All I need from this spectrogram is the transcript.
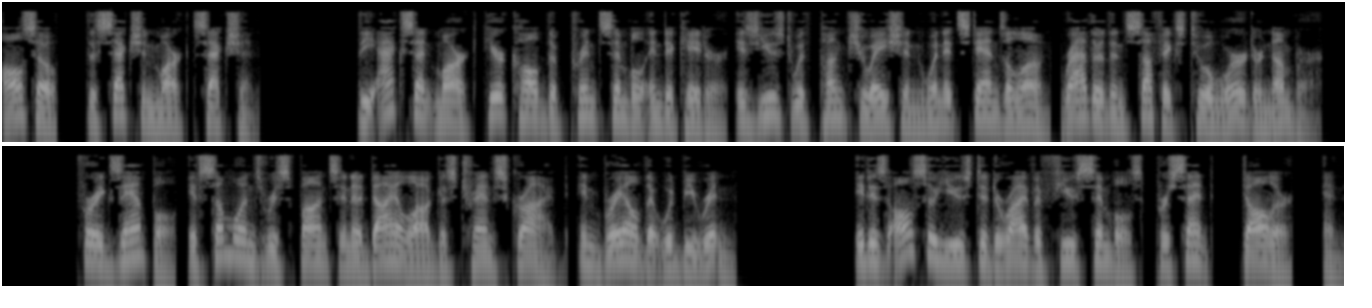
also, the section mark section. The accent mark here called the print symbol indicator is used with punctuation when it stands alone, rather than suffixed to a word or number. For example, if someone's response in a dialogue is transcribed, in Braille that would be written. It is also used to derive a few symbols, percent, dollar, and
